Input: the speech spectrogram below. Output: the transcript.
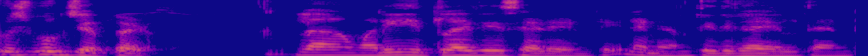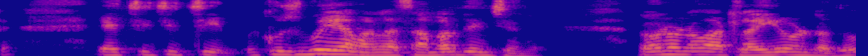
ఖుష్బుక్ చెప్పాడు. ఇట్లా మరీ ఇట్లా చేశాడేంటి? నేను ఎంత ఇదిగా వెళ్తా అంటే ఏ చిచ్చి చి మళ్ళీ సమర్థించింది. నో నో నువ్వు అట్లా అయ్యి ఉండదు.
